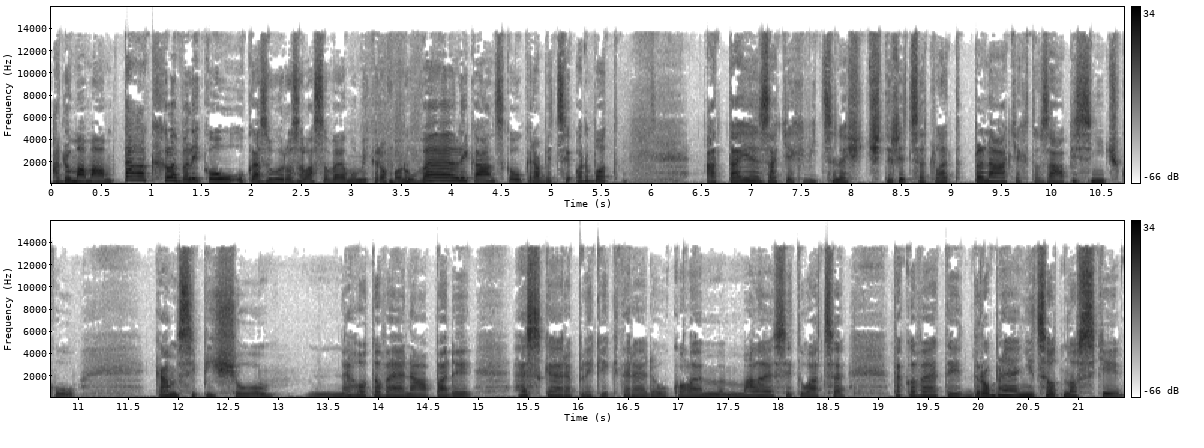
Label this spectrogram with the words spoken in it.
A doma mám takhle velikou, ukazuju rozhlasovému mikrofonu, velikánskou krabici od bot. A ta je za těch víc než 40 let plná těchto zápisníčků, kam si píšu nehotové nápady, hezké repliky, které jdou kolem, malé situace, takové ty drobné nicotnosti,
